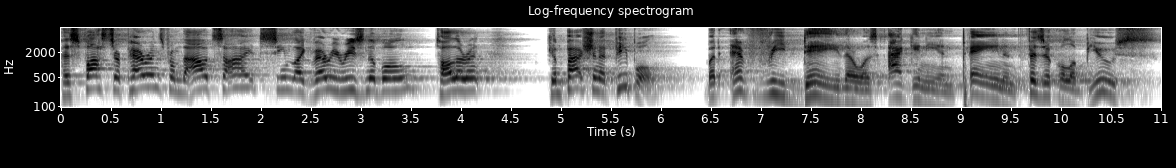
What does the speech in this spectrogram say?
His foster parents from the outside seem like very reasonable, tolerant, compassionate people. But every day there was agony and pain and physical abuse.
